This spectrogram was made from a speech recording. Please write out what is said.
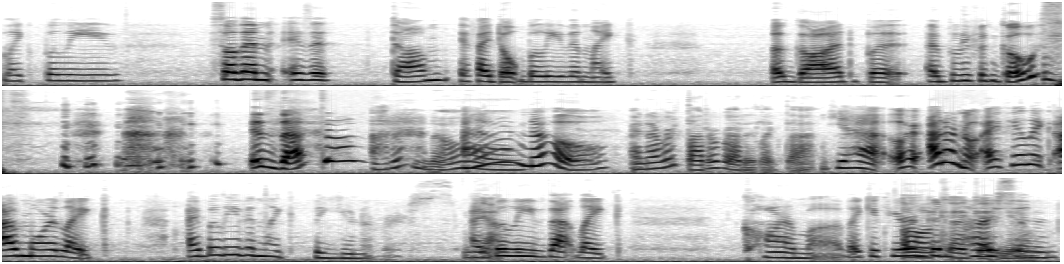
like believe. So then is it dumb if i don't believe in like a god but i believe in ghosts? Is that dumb? I don't know. i don't know. I never thought about it like that. yeah or i don't know. I feel like i'm more like i believe in like the universe. I believe that like karma. Like if you're Oh, a good okay, you. person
